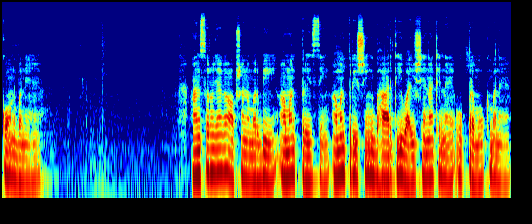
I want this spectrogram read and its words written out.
कौन बने हैं? आंसर हो जाएगा option number B, Amanpreet Singh. Amanpreet Singh भारतीय वायुसेना के नए उप प्रमुख बने हैं।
